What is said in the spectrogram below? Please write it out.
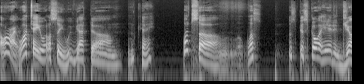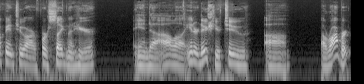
All right. Well, I'll tell you what. Let's see. We've got um, okay. Let's uh, let's let's just go ahead and jump into our first segment here and uh, I'll uh, introduce you to uh, Robert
